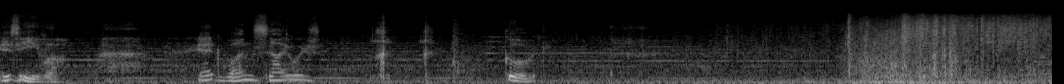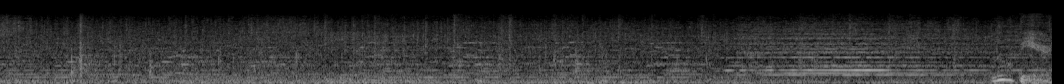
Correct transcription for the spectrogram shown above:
is evil. Yet once I was good. Bluebeard.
